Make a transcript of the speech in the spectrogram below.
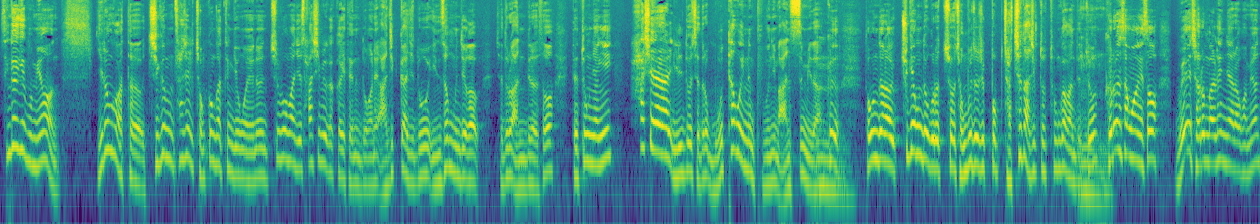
생각해 보면 이런 것 같아요. 지금 사실 정권 같은 경우에는 출범한 지 40일 가까이 되는 동안에 아직까지도 인선 문제가 제대로 안 들어서 대통령이 하셔야 할 일도 제대로 못하고 있는 부분이 많습니다. 음. 그 더군다나 추경도 그렇죠. 정부조직법 자체도 아직도 통과가 안 됐죠. 음. 그런 상황에서 왜 저런 말을 했냐라고 하면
